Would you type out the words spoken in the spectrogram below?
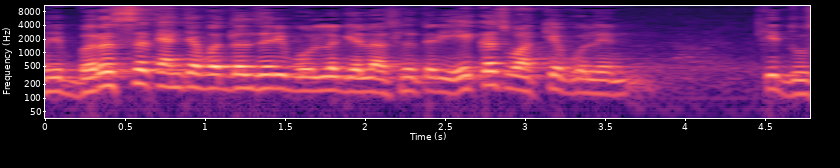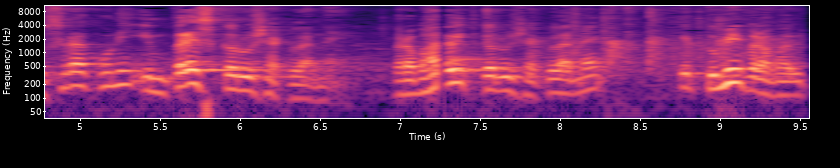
म्हणजे बरंचसं त्यांच्याबद्दल जरी बोललं गेलं असलं तरी एकच वाक्य बोलेन की दुसरा कोणी इम्प्रेस करू शकला नाही प्रभावित करू शकला नाही की तुम्ही प्रभावित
